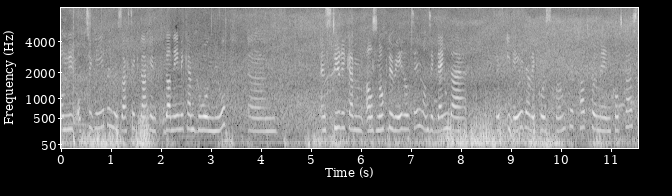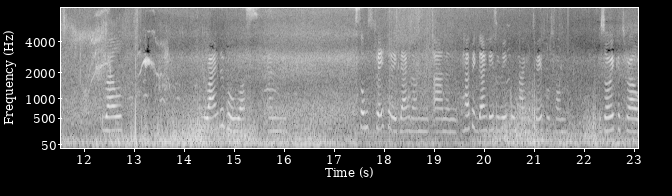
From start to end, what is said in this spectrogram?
om nu op te geven. Dus dacht ik, dan, dan neem ik hem gewoon nu op. Um, en stuur ik hem alsnog de wereld in. Want ik denk dat het idee dat ik oorspronkelijk had voor mijn podcast wel waardevol was. En soms twijfel ik daar dan aan en heb ik daar deze week ook aan getwijfeld van zou ik het wel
